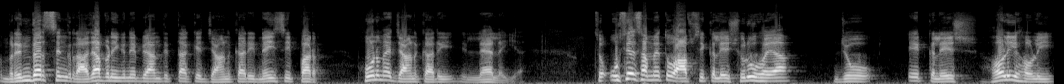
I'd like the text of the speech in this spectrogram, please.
ਅਮਰਿੰਦਰ ਸਿੰਘ ਰਾਜਾ ਬੜਿੰਗ ਨੇ ਬਿਆਨ ਦਿੱਤਾ ਕਿ ਜਾਣਕਾਰੀ ਨਹੀਂ ਸੀ, ਪਰ ਹੁਣ ਮੈਂ ਜਾਣਕਾਰੀ ਲੈ ਲਈ ਹੈ। ਸੋ ਉਸੇ ਸਮੇਂ ਤੋਂ ਆਪਸੀ ਕਲੇਸ਼ ਸ਼ੁਰੂ ਹੋਇਆ ਜੋ ਇਹ ਕਲੇਸ਼ ਹੌਲੀ-ਹੌਲੀ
